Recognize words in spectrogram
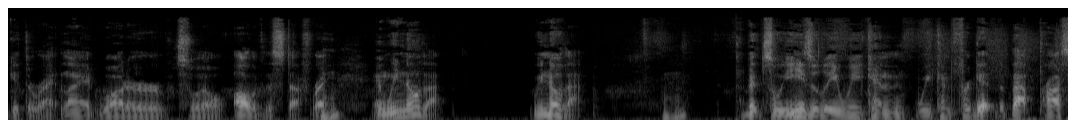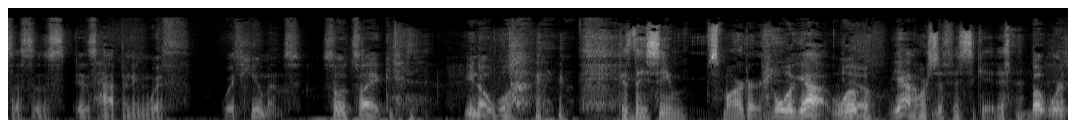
get the right light, water, soil, all of this stuff, right? Mm-hmm. And we know that. We know that. Mm-hmm. But so easily we can we can forget that that process is is happening with with humans. So it's like, you know, what? Because they seem smarter. Well, yeah, well, you know, yeah, more sophisticated. But we're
